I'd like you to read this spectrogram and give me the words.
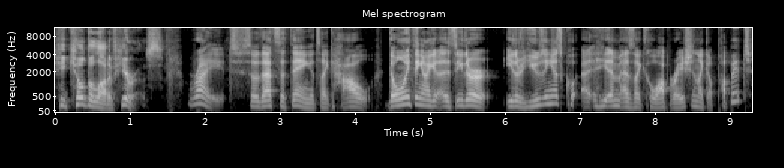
he killed a lot of heroes right. So that's the thing. It's like how the only thing I get is either either using his co- uh, him as like cooperation, like a puppet,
